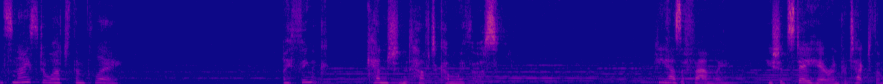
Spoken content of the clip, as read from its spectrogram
It's nice to watch them play. I think Ken shouldn't have to come with us. He has a family. He should stay here and protect them.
